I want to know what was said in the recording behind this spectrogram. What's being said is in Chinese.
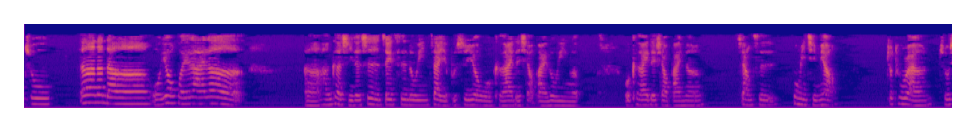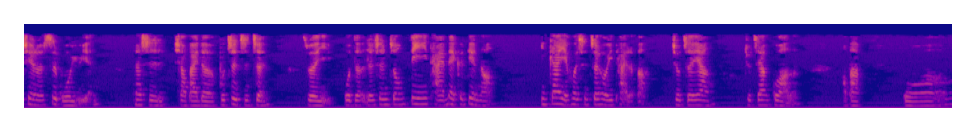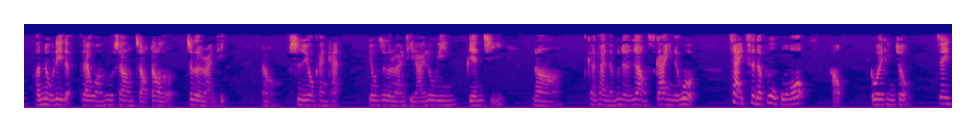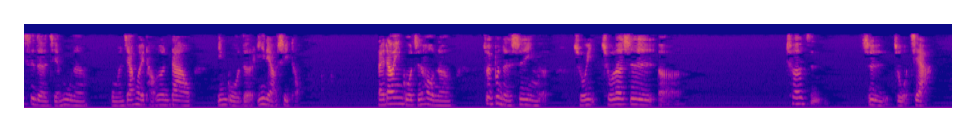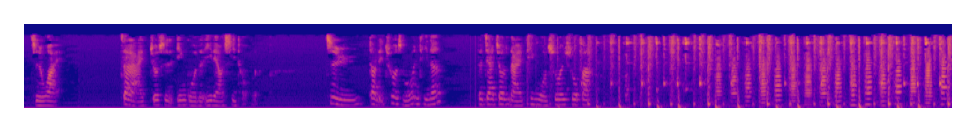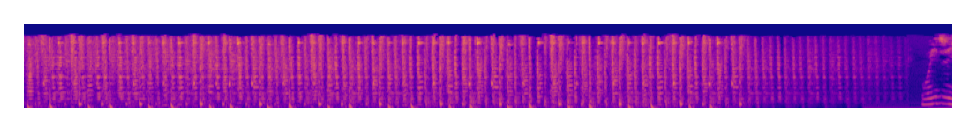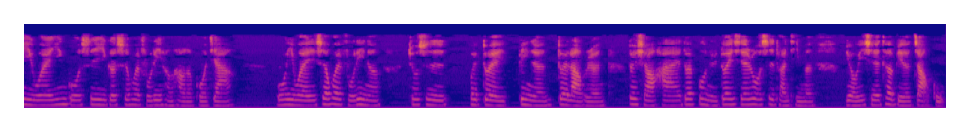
出，当当当当，我又回来了。呃，很可惜的是，这次录音再也不是用我可爱的小白录音了。我可爱的小白呢，上次莫名其妙就突然出现了四国语言，那是小白的不治之症。所以我的人生中第一台 Mac 电脑，应该也会是最后一台了吧？就这样，就这样挂了，好吧？我很努力的在网络上找到了这个软体，然后试用看看，用这个软体来录音编辑，那看看能不能让 Sky in the World 再次的复活。好，各位听众，这一次的节目呢，我们将会讨论到。英国的医疗系统，来到英国之后呢，最不能适应的，除除了是呃车子是左驾之外，再来就是英国的医疗系统了。至于到底出了什么问题呢？大家就来听我说一说吧。一直以为英国是一个社会福利很好的国家，我以为社会福利呢，就是会对病人、对老人、对小孩、对妇女、对一些弱势团体们有一些特别的照顾。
